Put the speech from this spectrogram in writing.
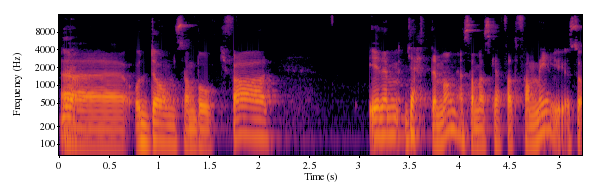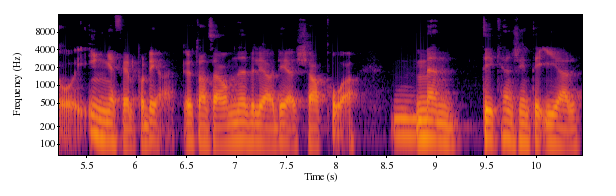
Ja. Eh, och de som bor kvar är det jättemånga som har skaffat familj och så. Inget fel på det. Utan så här, om ni vill göra det, kör på. Mm. Men det kanske inte är er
